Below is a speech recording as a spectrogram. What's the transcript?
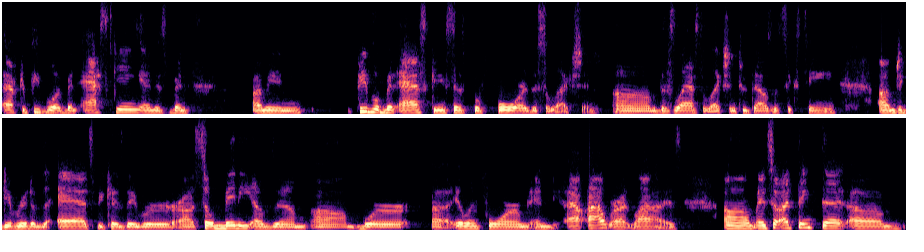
after people have been asking and it's been, I mean, people have been asking since before this election, um, this last election, 2016, um, to get rid of the ads because they were uh, so many of them um, were uh, ill-informed and out- outright lies. Um, and so I think that um,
